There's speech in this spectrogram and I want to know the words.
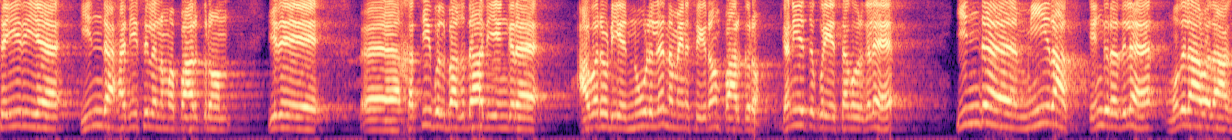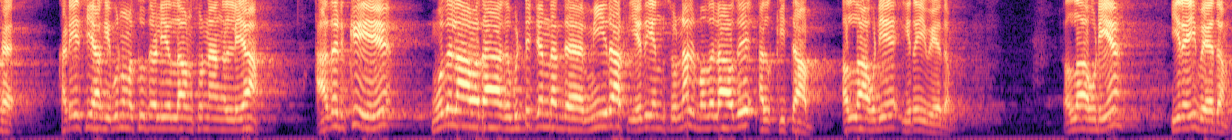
செய்தியை இந்த ஹதீஸில் நம்ம பார்க்கிறோம். இது ஹத்தீபுல் பக்தாதி என்கிற அவருடைய நூலில் நம்ம என்ன செய்கிறோம்? பார்க்கிறோம். கணியத்துக்குரிய சகோதர்களே இந்த மீராஸ் என்கிறதுல முதலாவதாக கடைசியாக இபுன் மசூத் அலி அல்லாஹ் சொன்னாங்க இல்லையா? அதற்கு முதலாவதாக விட்டு சென்ற அந்த மீராஸ் எது என்று சொன்னால் முதலாவது அல் கிதாப் அல்லாஹுடைய இறை வேதம் அல்லாஹுடைய இறை வேதம்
